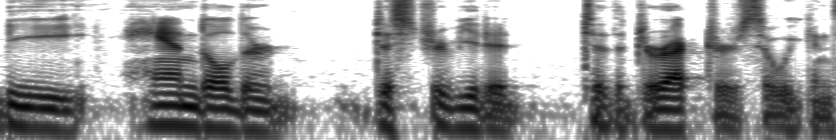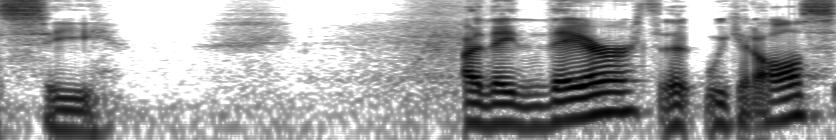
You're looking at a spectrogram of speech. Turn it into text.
be handled or distributed to the directors so we can see? Are they there that we could all? s-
